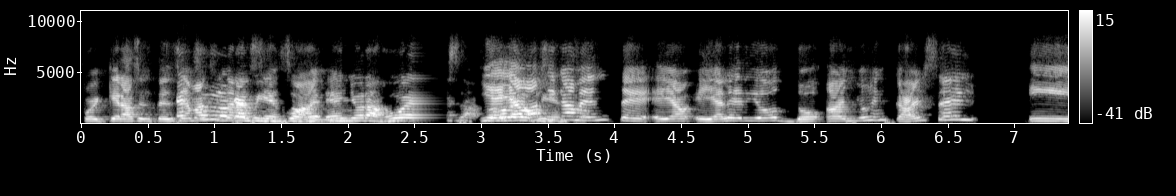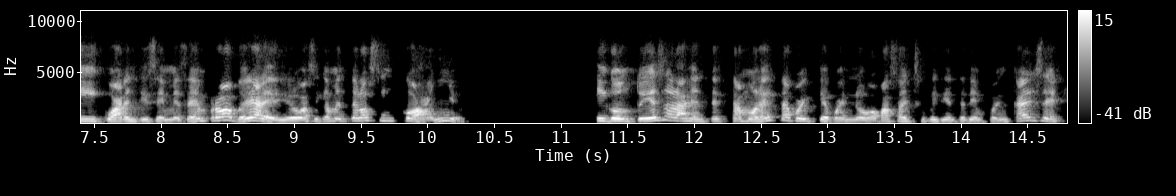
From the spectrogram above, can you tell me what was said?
Porque la sentencia máxima era cinco años. Señora jueza. Y ella básicamente, ella, ella le dio dos años en cárcel y 46 meses en probatoria, le dio básicamente los 5 años. Y con todo eso la gente está molesta porque pues no va a pasar suficiente tiempo en cárcel.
